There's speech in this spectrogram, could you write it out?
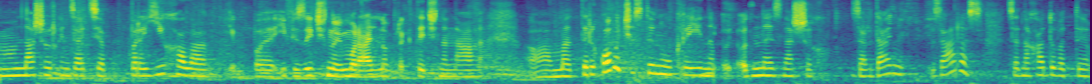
наша організація переїхала якби і фізично, і морально практично на е, материкову частину України. Одне з наших завдань зараз це нагадувати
